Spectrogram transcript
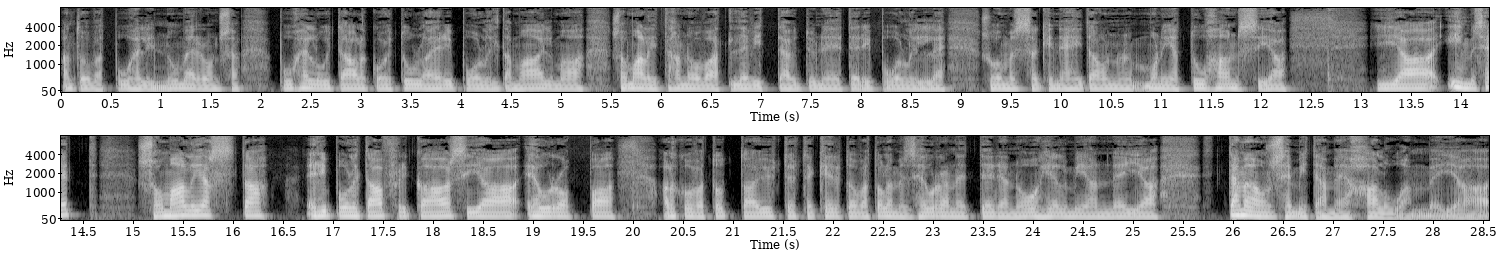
antoivat puhelinnumeronsa. Puheluita alkoi tulla eri puolilta maailmaa. Somalithan ovat levittäytyneet eri puolille. Suomessakin heitä on monia tuhansia. Ja ihmiset Somaliasta – eri puolilta Afrikaa, Aasiaa, Eurooppaa alkoivat ottaa yhteyttä, kertoivat olemme seuranneet teidän ohjelmianne ja tämä on se, mitä me haluamme. Ja,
